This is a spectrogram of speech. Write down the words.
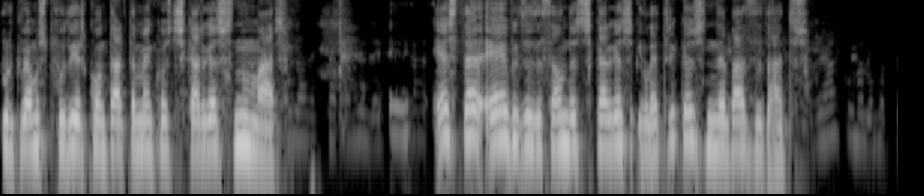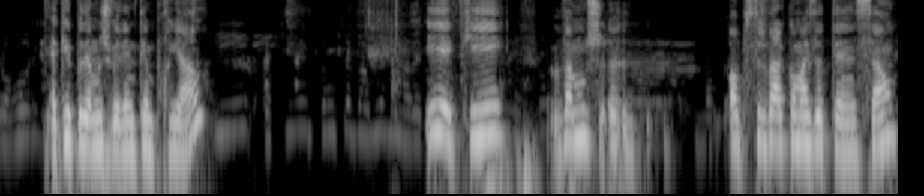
porque vamos poder contar também com as descargas no mar. Esta é a visualização das descargas elétricas na base de dados. Aqui podemos ver em tempo real. E aqui vamos uh, observar com mais atenção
